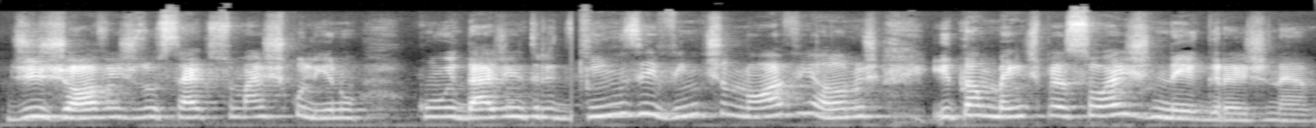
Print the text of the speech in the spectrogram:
de jovens do sexo masculino com idade entre 15 e 29 anos e também de pessoas negras, né?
